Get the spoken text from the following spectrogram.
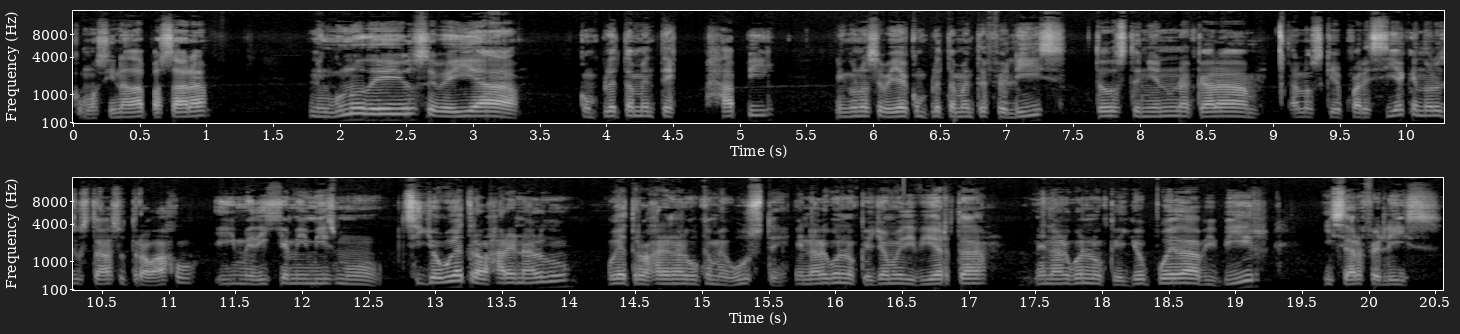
como si nada pasara, ninguno de ellos se veía completamente happy, ninguno se veía completamente feliz, todos tenían una cara a los que parecía que no les gustaba su trabajo y me dije a mí mismo, si yo voy a trabajar en algo, voy a trabajar en algo que me guste, en algo en lo que yo me divierta, en algo en lo que yo pueda vivir y ser feliz.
